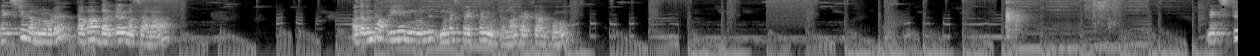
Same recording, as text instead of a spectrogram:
நெக்ஸ்ட் நம்மளோட தவா பர்கர் மசாலா. அதை வந்து அப்படியே நீங்கள் வந்து இந்த மாதிரி ஸ்ப்ரெட் பண்ணி விட்டுறலாம். கரெக்டாக இருக்கும். நெக்ஸ்ட்டு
